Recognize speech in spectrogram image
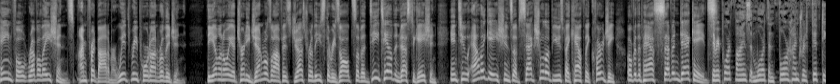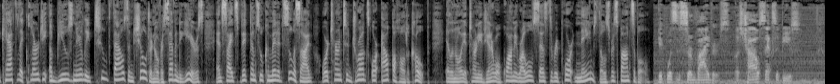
painful revelations. I'm Fred Bodimer with Report on Religion. The Illinois Attorney General's office just released the results of a detailed investigation into allegations of sexual abuse by Catholic clergy over the past seven decades. The report finds that more than 450 Catholic clergy abused nearly 2,000 children over 70 years and cites victims who committed suicide or turned to drugs or alcohol to cope. Illinois Attorney General Kwame Raoul says the report names those responsible. It was the survivors of child sex abuse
